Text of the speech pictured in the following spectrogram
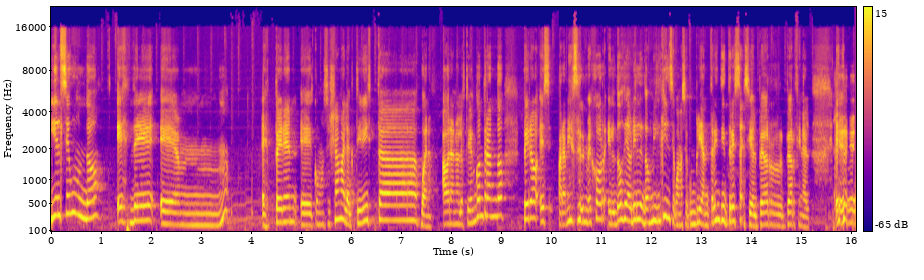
Y el segundo es de. eh, esperen, eh, ¿cómo se llama? El activista. Bueno, ahora no lo estoy encontrando, pero es para mí es el mejor. El 2 de abril de 2015, cuando se cumplían 33 años. Sí, el peor, peor final. Eh,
